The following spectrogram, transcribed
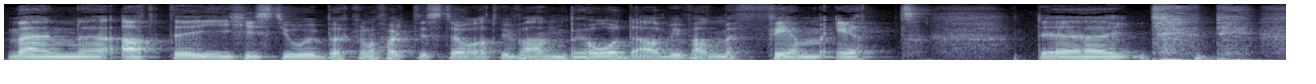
Men att det i historieböckerna faktiskt står att vi vann båda, vi vann med 5-1 det,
